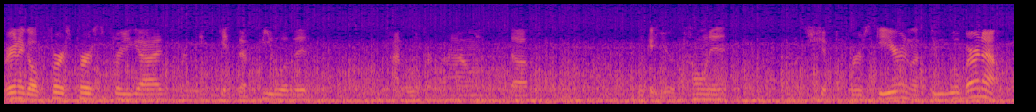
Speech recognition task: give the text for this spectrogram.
We're gonna go first person for you guys. Gonna get the feel of it. Kind of look around and stuff. Look at your opponent. Let's shift the first gear and let's do a little burnout.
